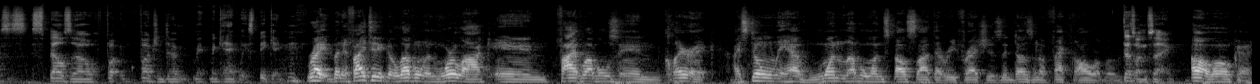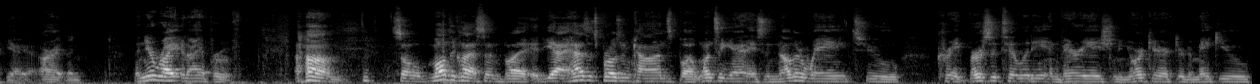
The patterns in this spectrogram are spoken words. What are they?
spells, though, fu- function to me- mechanically speaking. right, but if I take a level in Warlock and five levels in Cleric, I still only have one level one spell slot that refreshes. It doesn't affect all of them. That's what I'm saying. Oh, okay, yeah, yeah. All right, then, then you're right, and I approve. Um, so multi-classing, but it, yeah, it has its pros and cons. But once again, it's another way to create versatility and variation in your character to make you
